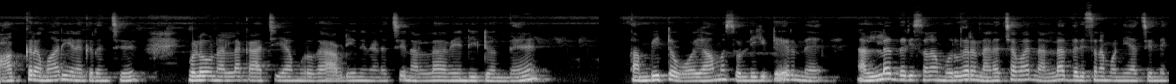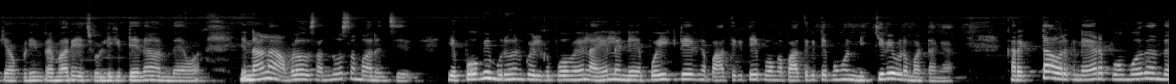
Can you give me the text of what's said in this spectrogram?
பார்க்குற மாதிரி எனக்கு இருந்துச்சு. இவ்வளோ நல்ல காட்சியா முருகா அப்படின்னு நினச்சி நல்லா வேண்டிகிட்டு வந்தேன். தம்பிகிட்ட ஓயாமல் சொல்லிக்கிட்டே இருந்தேன். நல்ல தரிசனம் முருகரை நினச்ச மாதிரி நல்லா தரிசனம் பண்ணியாச்சு இன்றைக்கி அப்படின்ற மாதிரி சொல்லிக்கிட்டே தான் இருந்தேன். என்னால் அவ்வளோ சந்தோஷமாக இருந்துச்சு. எப்போவுமே முருகன் கோயிலுக்கு போவேன் லைனில் நே போய்க்கிட்டே இருங்க பார்த்துக்கிட்டே போங்க பார்த்துக்கிட்டே போங்கன்னு நிற்கவே விட மாட்டாங்க. கரெக்டாக அவருக்கு நேராக போகும்போது அந்த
